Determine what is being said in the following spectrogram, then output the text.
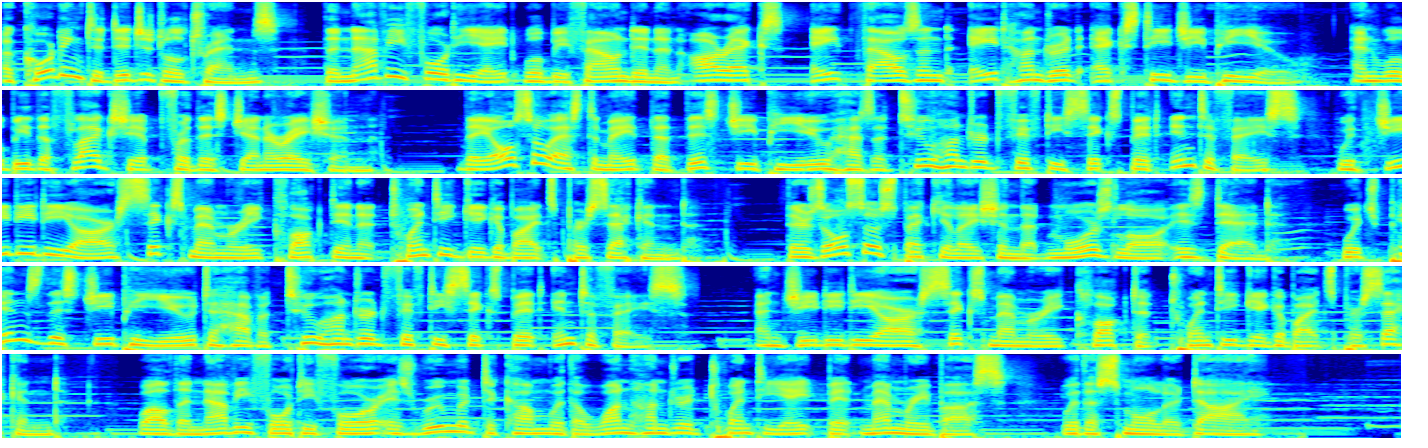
According to Digital Trends, the Navi 48 will be found in an RX 8800 XT GPU and will be the flagship for this generation. They also estimate that this GPU has a 256-bit interface with GDDR6 memory clocked in at 20GB per second. There's also speculation that Moore's Law is dead, which pins this GPU to have a 256-bit interface and GDDR6 memory clocked at 20GB per second, while the Navi 44 is rumored to come with a 128-bit memory bus with a smaller die.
